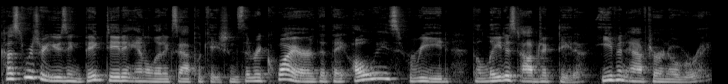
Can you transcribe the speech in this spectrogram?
customers are using big data analytics applications that require that they always read the latest object data, even after an overwrite.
